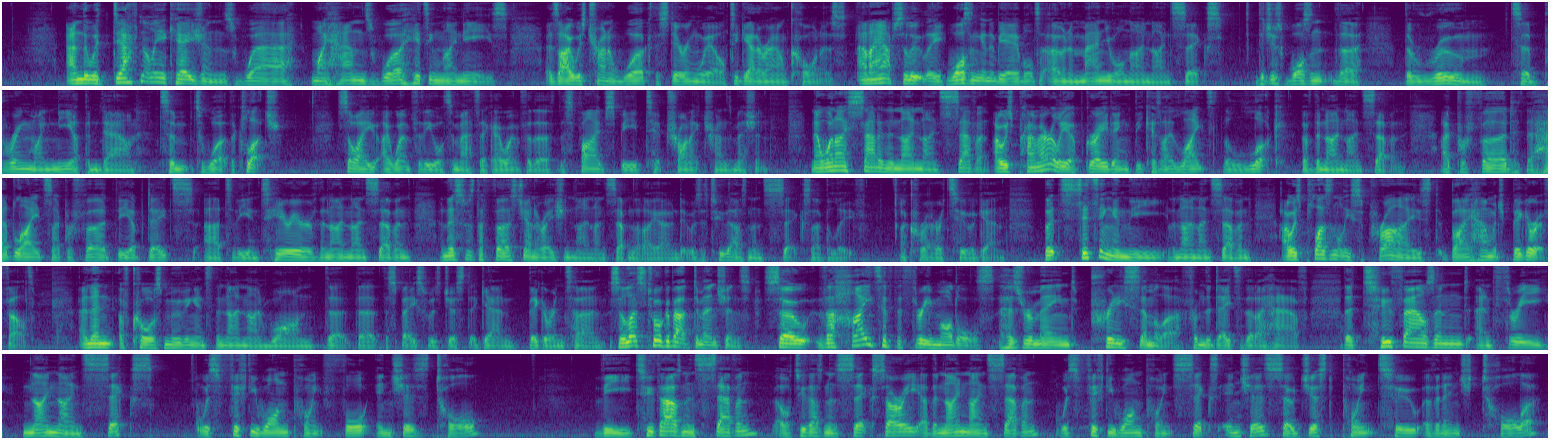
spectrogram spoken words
And there were definitely occasions where my hands were hitting my knees as I was trying to work the steering wheel to get around corners. And I absolutely wasn't going to be able to own a manual 996. There just wasn't the the room to bring my knee up and down to, to work the clutch. So I, I went for the automatic. I went for the this five speed Tiptronic transmission. Now, when I sat in the 997, I was primarily upgrading because I liked the look of the 997. I preferred the headlights, I preferred the updates uh, to the interior of the 997, and this was the first generation 997 that I owned. It was a 2006, I believe, a Carrera 2 again. But sitting in the, the 997, I was pleasantly surprised by how much bigger it felt. And then, of course, moving into the 991, the, the, the, space was just, again, bigger in turn. So let's talk about dimensions. So the height of the three models has remained pretty similar from the data that I have. The 2003 996 was 51.4 inches tall. The 2007 or 2006, sorry, uh, the 997 was 51.6 inches, so just 0.2 of an inch taller.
